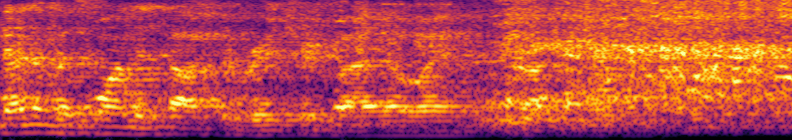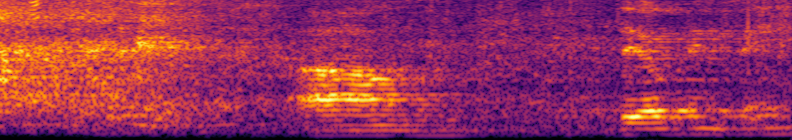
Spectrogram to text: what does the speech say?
None of us wanted to talk to Richard, by the way. Um, the opening scene.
